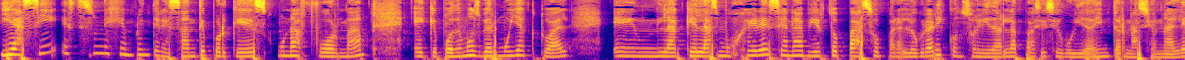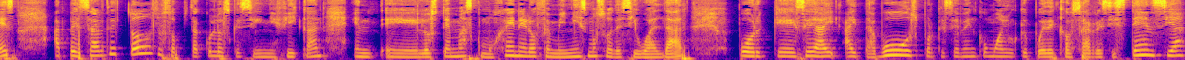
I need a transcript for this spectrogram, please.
Y así, este es un ejemplo interesante porque es una forma eh, que podemos ver muy actual en la que las mujeres se han abierto paso para lograr y consolidar la paz y seguridad internacionales, a pesar de todos los obstáculos que significan en eh, los temas como género, feminismos o desigualdad, porque se hay, hay tabús, porque se ven como algo que puede causar resistencia,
